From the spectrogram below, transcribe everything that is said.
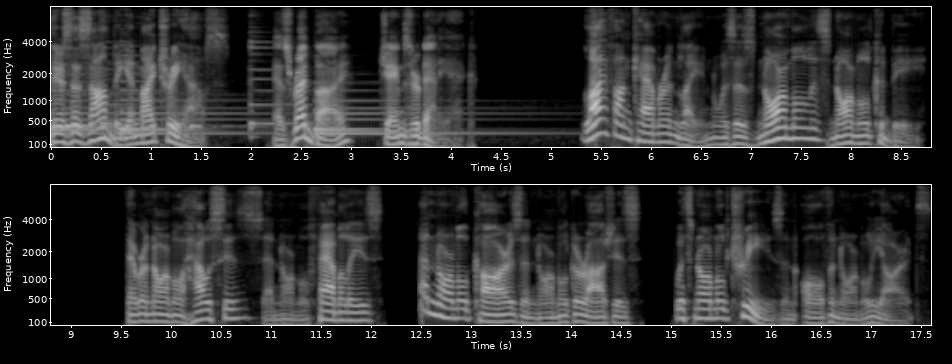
There's a Zombie in My Treehouse, as read by James Urbaniak. Life on Cameron Lane was as normal as normal could be. There were normal houses and normal families and normal cars and normal garages with normal trees in all the normal yards.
